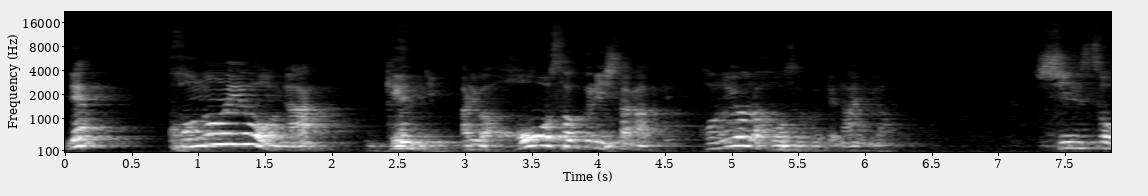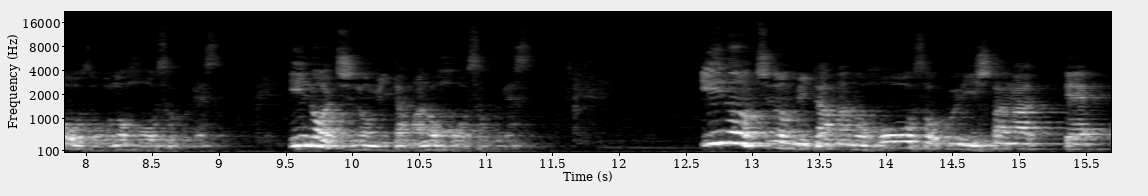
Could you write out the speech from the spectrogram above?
でこのような原理あるいは法則に従ってこのような法則って何よ？新創造の法則です。命の御霊の法則です。命の御霊の法則に従って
